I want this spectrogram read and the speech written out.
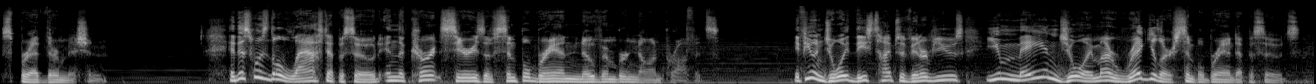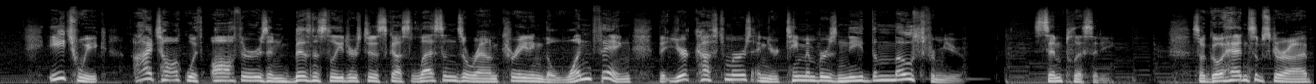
spread their mission. And this was the last episode in the current series of Simple Brand November nonprofits. If you enjoyed these types of interviews, you may enjoy my regular Simple Brand episodes. Each week, I talk with authors and business leaders to discuss lessons around creating the one thing that your customers and your team members need the most from you simplicity. So go ahead and subscribe,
